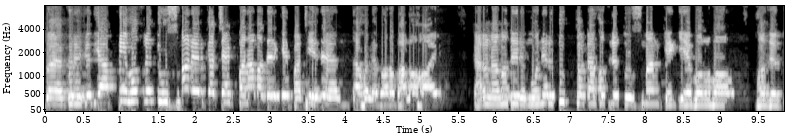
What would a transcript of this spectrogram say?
দয়া করে যদি আপনি হজরত উসমানের কাছে একবার আমাদেরকে পাঠিয়ে দেন, তাহলে বড় ভালো হয়। কারণ আমাদের মনের দুঃখটা হজরত উসমানকে গিয়ে বলব। হজরত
